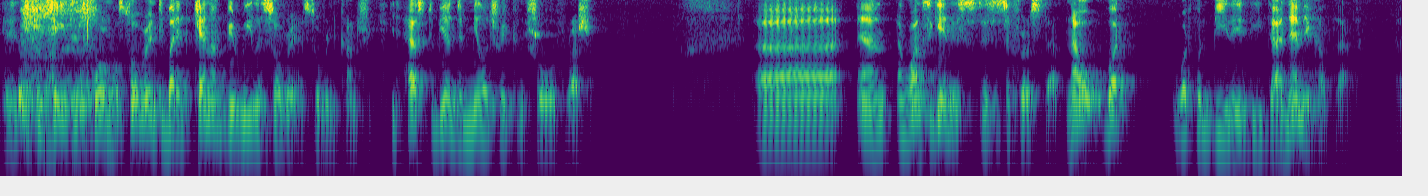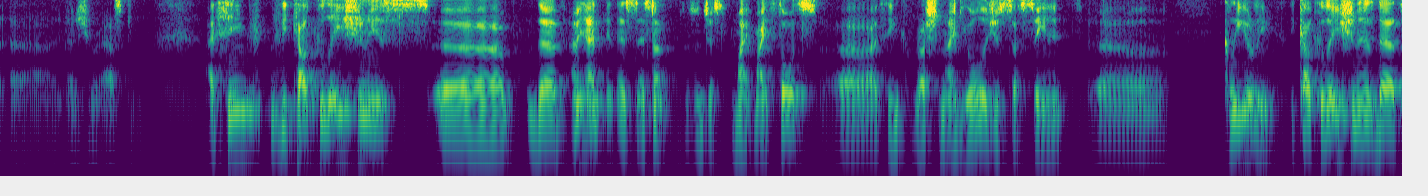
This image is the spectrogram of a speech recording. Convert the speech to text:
it, it, retains its formal sovereignty, but it cannot be really sovereign, a sovereign country. It has to be under military control of Russia. Uh, and, and once again, this, this is the first step. Now, what, what would be the, the dynamic of that, uh, as you're asking? I think the calculation is uh, that, I mean, and it's, it's, not, it's not just my, my thoughts. Uh, I think Russian ideologists are saying it uh, clearly. The calculation is that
